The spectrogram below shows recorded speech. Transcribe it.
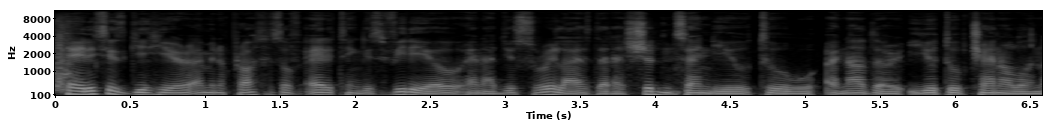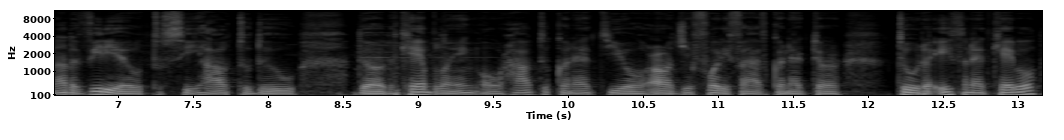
Hey, this is Guy here. I'm in the process of editing this video and I just realized that I shouldn't send you to another YouTube channel or another video to see how to do the, the cabling or how to connect your RJ45 connector to the Ethernet cable.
